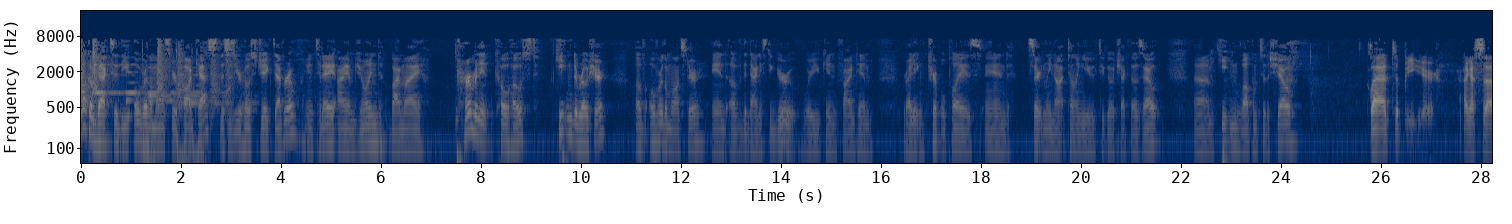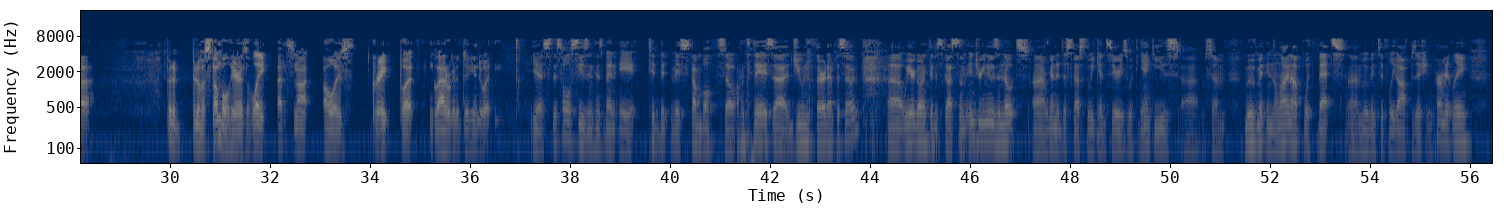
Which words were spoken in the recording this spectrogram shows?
Welcome back to the Over the Monster podcast. This is your host, Jake Devereaux, and today I am joined by my permanent co-host, Keaton DeRocher of Over the Monster and of the Dynasty Guru, where you can find him writing triple plays and certainly not telling you to go check those out. Um, Keaton, welcome to the show. Glad to be here. I guess uh, been a bit of a stumble here as of late. That's not always great, but I'm glad we're going to dig into it. Yes, this whole season has been a tidbit of a stumble. So on today's uh, June 3rd episode, uh, we are going to discuss some injury news and notes. Uh, we're going to discuss the weekend series with the Yankees, uh, some movement in the lineup with Betts uh, moving to the leadoff position permanently.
